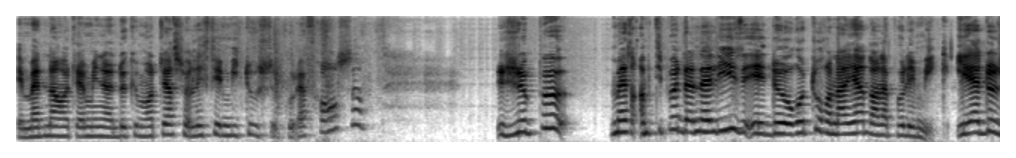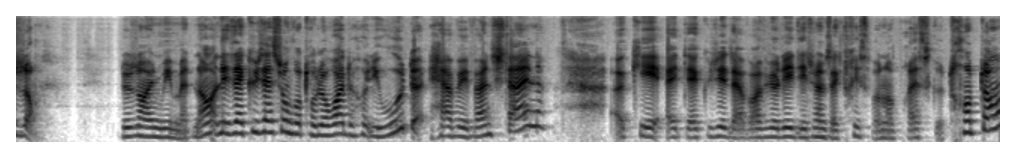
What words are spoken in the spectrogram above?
et maintenant on termine un documentaire sur l'effet MeToo secoue la France, je peux mettre un petit peu d'analyse et de retour en arrière dans la polémique. Il y a deux ans, deux ans et demi maintenant, les accusations contre le roi de Hollywood, Harvey Weinstein, euh, qui a été accusé d'avoir violé des jeunes actrices pendant presque 30 ans,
